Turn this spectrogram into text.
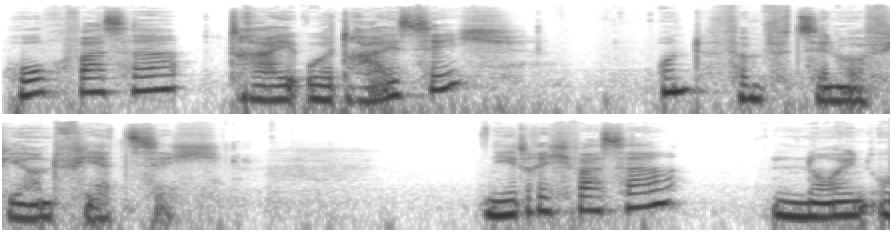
Hochwasser 3.30 Uhr und 15.44 Uhr. Niedrigwasser 9.40 Uhr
